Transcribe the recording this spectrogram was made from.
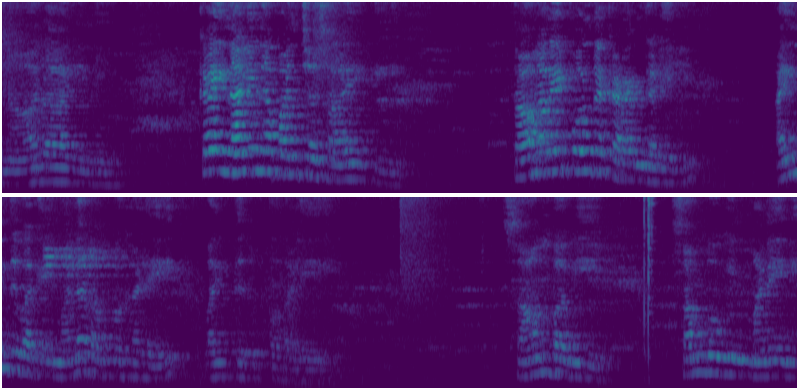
நாராயணி. கை நளின பஞ்ச சாயகி. தாமரை போன்ற கரங்களில் ஐந்து வகை மலர் அம்புகளை வைத்திருப்பவளே. சாம்பவி. சம்புவின் மனைவி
